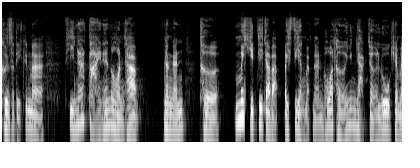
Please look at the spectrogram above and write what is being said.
คืนสติขึ้นมา ทีหน่าตายแน่นอนครับ ดังนั้นเธอไม่คิดที่จะแบบไปเสี่ยงแบบนั้น เพราะว่าเธอยังอยากเจอลูกใช่ไหม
